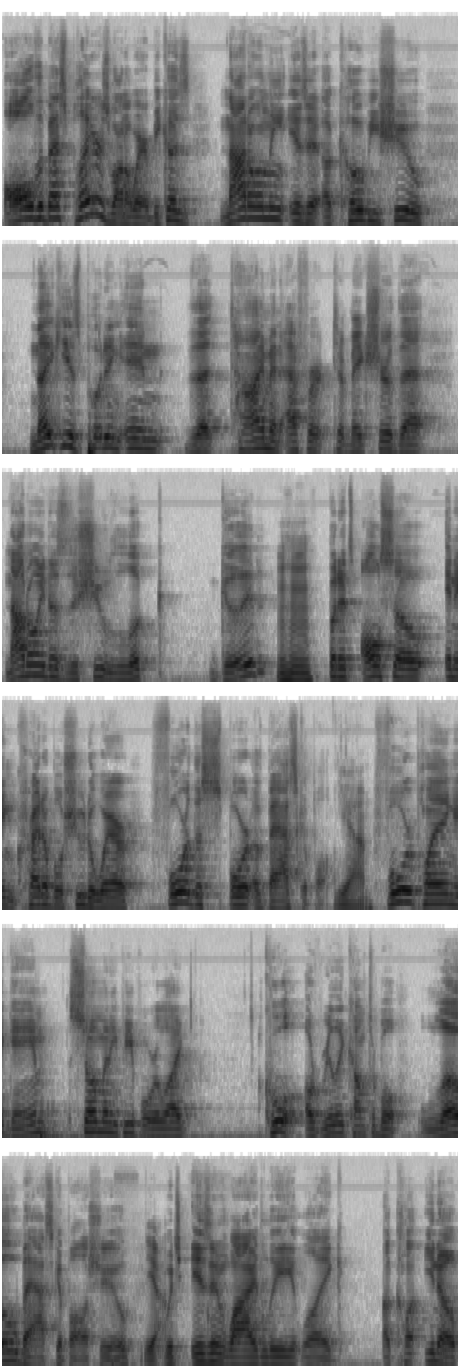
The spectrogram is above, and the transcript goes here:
all the best players want to wear because not only is it a Kobe shoe, Nike is putting in the time and effort to make sure that not only does the shoe look good, Mm-hmm. but it's also an incredible shoe to wear for the sport of basketball. Yeah. For playing a game, so many people were like, cool, a really comfortable low basketball shoe, Yeah. which isn't widely like a cl- you know,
